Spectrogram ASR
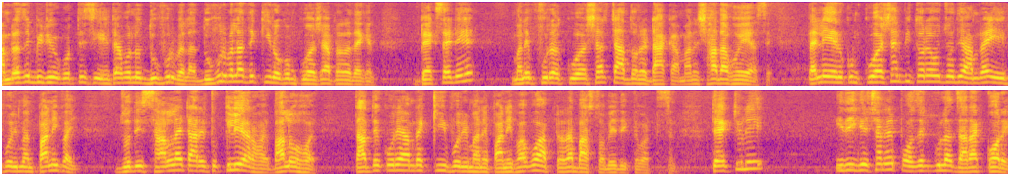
আমরা যে ভিডিও করতেছি, এটা হলো দুপুরবেলা। দুপুরবেলাতে কীরকম কুয়াশা আপনারা দেখেন? ব্যাক সাইডে মানে পুরো কুয়াশার চাদরে ঢাকা মানে সাদা হয়ে আছে। তাহলে এরকম কুয়াশার ভিতরেও যদি আমরা এই পরিমাণ পানি পাই, যদি সানলাইট আর একটু ক্লিয়ার হয়, ভালো হয় তাতে করে আমরা কি পরিমাণে পানি পাবো আপনারা বাস্তবে দেখতে পারতেছেন। তো অ্যাকচুয়ালি ইরিগেশনের প্রজেক্টগুলো যারা করে,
